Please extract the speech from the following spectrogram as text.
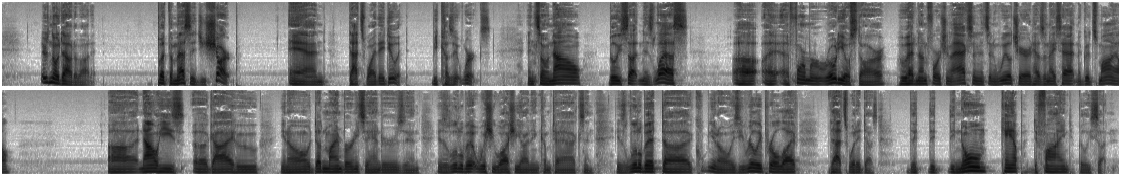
there's no doubt about it. But the message is sharp. And that's why they do it, because it works. And so now Billy Sutton is less uh, a, a, former rodeo star who had an unfortunate accident, in a wheelchair and has a nice hat and a good smile. Uh, now he's a guy who, you know, doesn't mind Bernie Sanders and is a little bit wishy washy on income tax and is a little bit, uh, you know, is he really pro life? That's what it does the, the, the Noem camp defined Billy Sutton.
